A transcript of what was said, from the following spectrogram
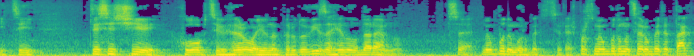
і ці тисячі хлопців, героїв на передовій загинули даремно. Все, ми будемо робити ці речі. Просто ми будемо це робити так,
